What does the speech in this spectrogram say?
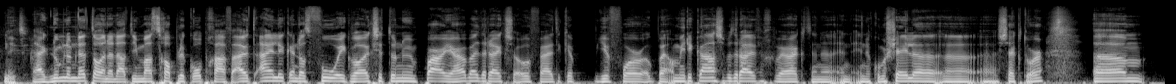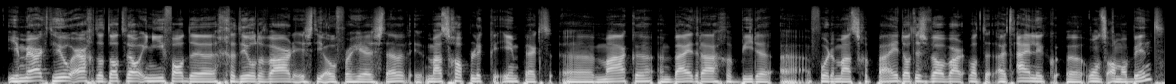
Niet. Ja, ik noemde hem net al inderdaad, die maatschappelijke opgave. Uiteindelijk, en dat voel ik wel. Ik zit er nu een paar jaar bij de Rijksoverheid. Ik heb hiervoor ook bij Amerikaanse bedrijven gewerkt en in, in, de commerciële uh, sector. Um, je merkt heel erg dat dat wel in ieder geval de gedeelde waarde is die overheerst. Hè. Maatschappelijke impact uh, maken, een bijdrage bieden uh, voor de maatschappij. Dat is wel waar, wat uiteindelijk uh, ons allemaal bindt.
